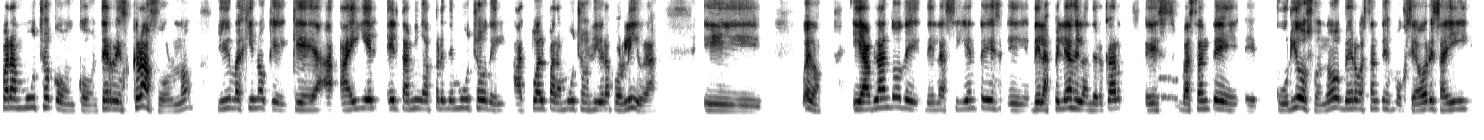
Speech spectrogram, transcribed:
para mucho con, con Terrence Crawford, ¿no? Yo imagino que, que ahí él, él, también aprende mucho del actual para muchos libra por libra. Y bueno, y hablando de, de las siguientes, eh, de las peleas del undercard, es bastante eh, curioso, ¿no? Ver bastantes boxeadores ahí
